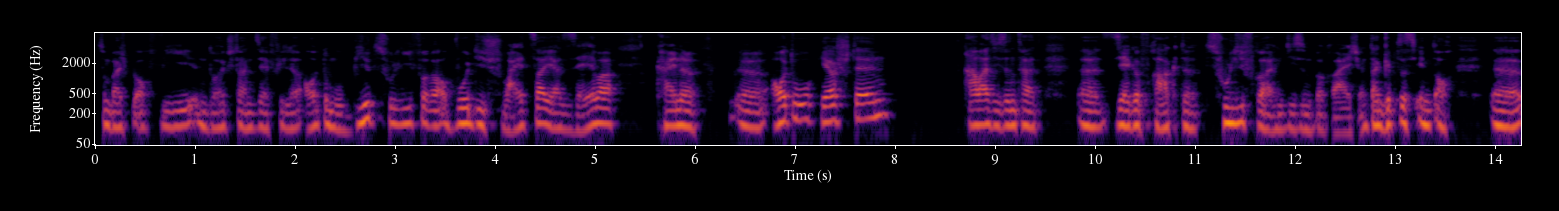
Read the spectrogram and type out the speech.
zum Beispiel auch wie in Deutschland sehr viele Automobilzulieferer, obwohl die Schweizer ja selber keine äh, Auto herstellen. Aber sie sind halt äh, sehr gefragte Zulieferer in diesem Bereich. Und da gibt es eben auch, äh,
